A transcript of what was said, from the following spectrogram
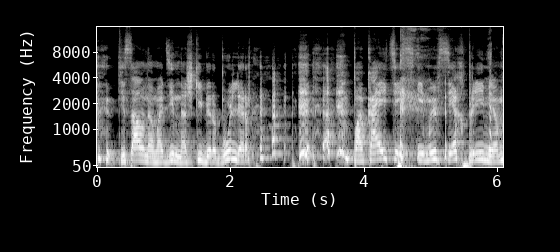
писал нам один наш кибербуллер, покайтесь, и мы всех примем.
